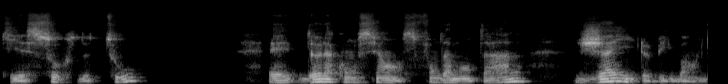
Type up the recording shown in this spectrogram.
qui est source de tout. Et de la conscience fondamentale jaillit le Big Bang,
